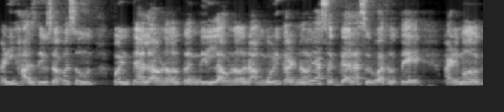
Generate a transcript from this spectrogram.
आणि ह्याच दिवसापासून पणत्या लावणं कंदील लावणं रांगोळी काढणं या सगळ्याला सुरुवात होते आणि मग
